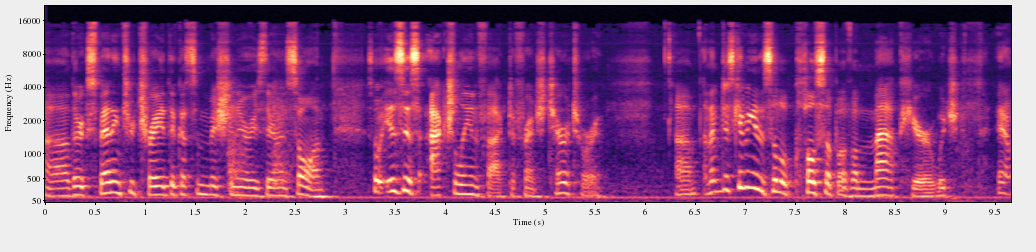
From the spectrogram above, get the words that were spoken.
Uh, they're expanding through trade. They've got some missionaries there and so on. So is this actually, in fact, a French territory? Um, and I'm just giving you this little close-up of a map here, which you know,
